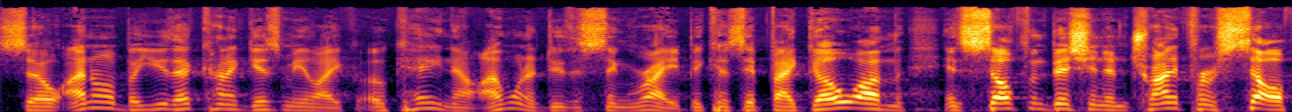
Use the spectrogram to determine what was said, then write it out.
So I don't know about you, that kind of gives me like, okay, now I want to do this thing right. Because if I go on in self ambition and trying for self,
